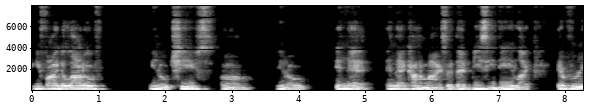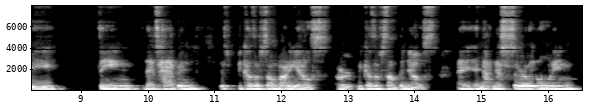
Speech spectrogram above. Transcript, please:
you find a lot of you know chiefs um, you know in that in that kind of mindset, that BCD, like everything that's happened is because of somebody else or because of something else, and, and not necessarily owning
